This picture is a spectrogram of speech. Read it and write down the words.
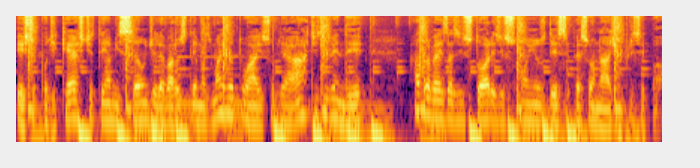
Este podcast tem a missão de levar os temas mais atuais sobre a arte de vender através das histórias e sonhos desse personagem principal.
